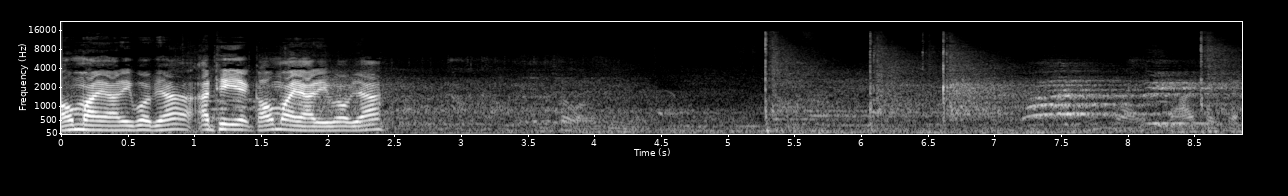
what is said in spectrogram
ခေါင်းမာယာတွေပေါ့ဗျာအထေးရဲ့ခေါင်းမာယာတွေပေါ့ဗျာဆော့ပါဘူးအားချက်ချက်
